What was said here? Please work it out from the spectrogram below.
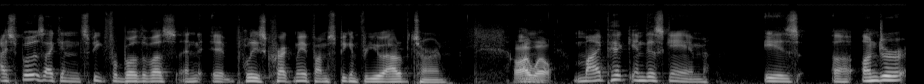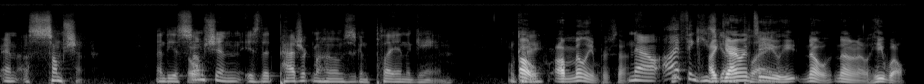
I suppose I can speak for both of us, and it, please correct me if I'm speaking for you out of turn. Oh, I Um, will. My pick in this game is uh, under an assumption, and the Oh. assumption is that Patrick Mahomes is going to play in the game. Okay. Oh, a million percent. Now, I think he's. I guarantee play. you, he no, no, no, he will.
